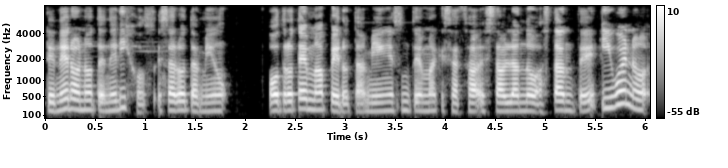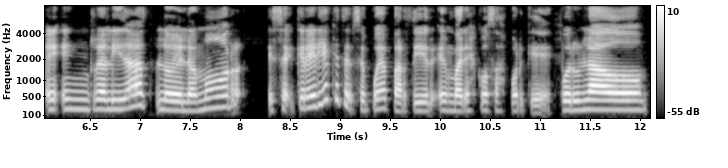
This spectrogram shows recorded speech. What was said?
tener o no tener hijos. Es algo también otro tema, pero también es un tema que se está hablando bastante. Y bueno, en, en realidad lo del amor, creería que se puede partir en varias cosas porque por un lado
